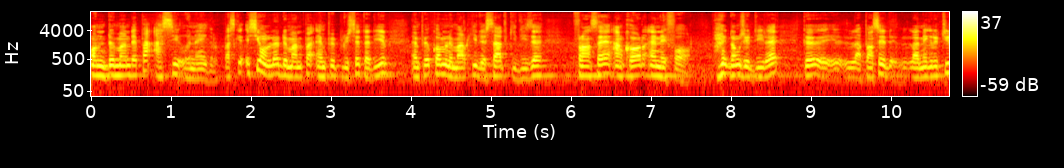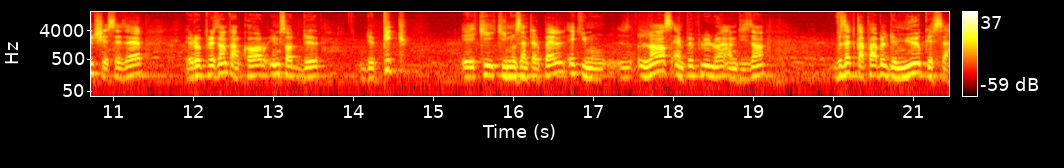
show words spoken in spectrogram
on ne demandait pas assez aux nègres. Parce que si on ne leur demande pas un peu plus, c'est-à-dire un peu comme le marquis de Sade qui disait Français, encore un effort. Donc je dirais que la pensée la négritude chez Césaire représente encore une sorte de pic qui, nous interpelle et qui nous lance un peu plus loin en disant vous êtes capable de mieux que ça.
